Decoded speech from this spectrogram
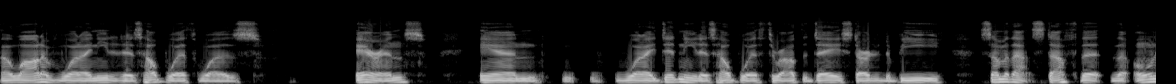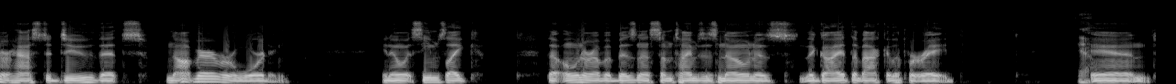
a lot of what I needed his help with was errands. And what I did need his help with throughout the day started to be some of that stuff that the owner has to do that's not very rewarding. You know, it seems like the owner of a business sometimes is known as the guy at the back of the parade. Yeah. And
